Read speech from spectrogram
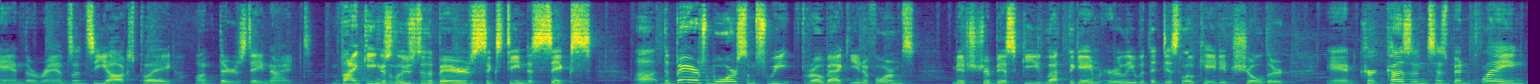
And the Rams and Seahawks play on Thursday night. Vikings lose to the Bears 16 to 6. Uh, the Bears wore some sweet throwback uniforms. Mitch Trubisky left the game early with a dislocated shoulder, and Kirk Cousins has been playing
